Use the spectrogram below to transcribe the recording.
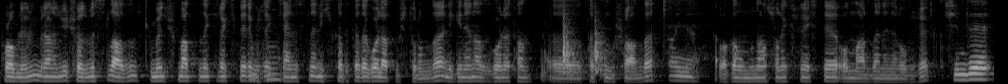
problemini bir an önce çözmesi lazım. Küme düşme hattındaki rakipleri bile kendisinden iki katı kadar gol atmış durumda. Ligin en az gol atan e, takımı şu anda. Aynen. Ya bakalım bundan sonraki süreçte onlarda neler olacak. Şimdi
